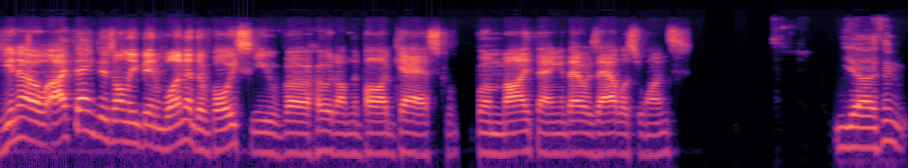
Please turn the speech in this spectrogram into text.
You know, I think there's only been one other voice you've uh, heard on the podcast from my thing, and that was Alice once. yeah, I think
